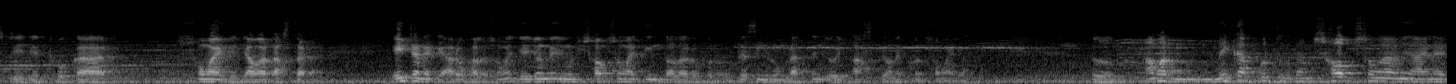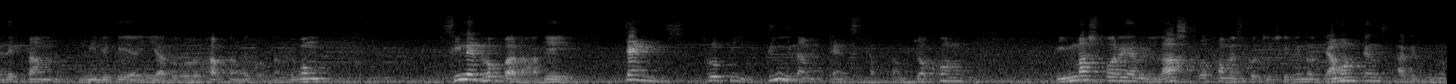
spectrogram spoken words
স্টেজে ঢোকার সময় যে যাওয়ার রাস্তাটা, এইটা নাকি আরও ভালো সময়। যে জন্যই উনি সব সময় তিনতলার উপর ড্রেসিং রুম রাখতেন যে ওই আসতে অনেকক্ষণ সময় লাগে তো আমার মেকআপ করতে করতে আমি সব সময় আমি আয়নায় দেখতাম, নিজেকে ইয়াগুলো ভাবতাম, এ করতাম এবং সিনে ঢোকবার আগে টেন্স প্রতিদিন আমি টেন্স থাকতাম। যখন তিন মাস পরে আমি লাস্ট পারফরমেন্স করছি, সেদিনও যেমন টেন্স আগের দিনও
